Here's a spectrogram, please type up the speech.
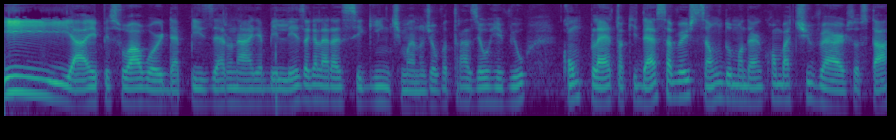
E aí pessoal, WordApp Zero na área, beleza galera? É o seguinte mano, hoje eu vou trazer o review completo aqui dessa versão do Modern Combat Versus, tá?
